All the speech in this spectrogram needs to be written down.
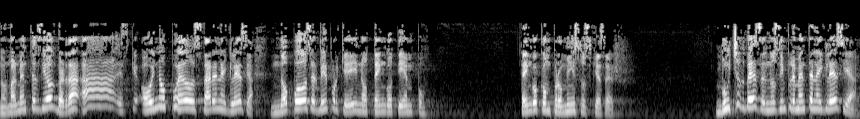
Normalmente es Dios, ¿verdad? Ah, es que hoy no puedo estar en la iglesia. No puedo servir porque no tengo tiempo. Tengo compromisos que hacer. Muchas veces, no simplemente en la iglesia,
